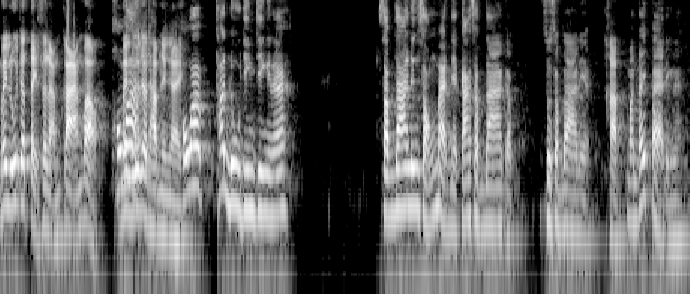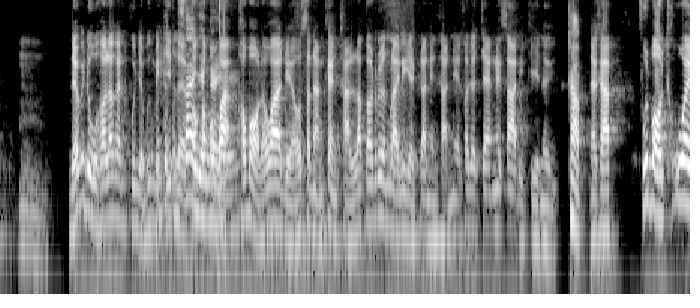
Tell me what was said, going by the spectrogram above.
ไม่รู้จะเตะสนามกลางเปล่าเพราะว่าไม่รู้จะทำยังไง เพราะว่าถ้าดูจริง ๆนะ สัปดาห์หนึ่งสองแมตช์เนี่ยกลางสัปดาห์กับสุดสัปดาห์เนี่ยครับมันได้แปดเองนะอืมเดี๋ยวไปดูเขาแล้วกันคุณอย่าเพิ่งไปมันจะคิดเลยเป็นไส้เพราะเขาบอกว่ายังไงเขาบอกแล้วว่าเดี๋ยวสนามแข่งขันแล้วก็เรื่องรายละเอียดการแข่งขันเนี่ยเขาจะแจ้งให้ทราบอีกทีหนึ่งครับนะครับ ฟุตบอลถ้วย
